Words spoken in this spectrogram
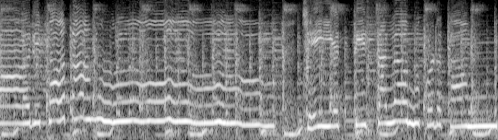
పారిపోతాము. చెయ్యెత్తి సలాము కొడతాము.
